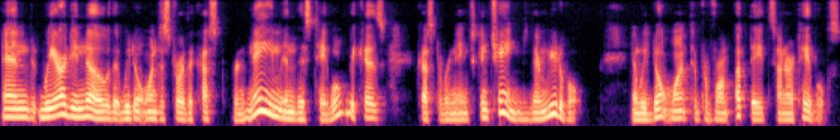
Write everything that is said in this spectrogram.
And we already know that we don't want to store the customer name in this table because customer names can change. They're mutable. And we don't want to perform updates on our tables.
